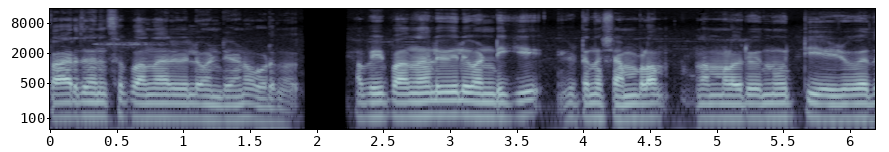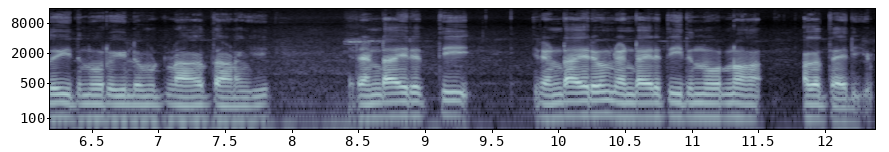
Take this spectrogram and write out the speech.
ഭാരത് ബെൻസ് പതിനാല് വീൽ വണ്ടിയാണ് ഓടുന്നത്. അപ്പോൾ ഈ പതിനാല് വീൽ വണ്ടിക്ക് കിട്ടുന്ന ശമ്പളം നമ്മളൊരു നൂറ്റി എഴുപത് ഇരുന്നൂറ് കിലോമീറ്ററിനകത്താണെങ്കിൽ രണ്ടായിരത്തി രണ്ടായിരവും രണ്ടായിരത്തി ഇരുന്നൂറിനും അകത്തായിരിക്കും.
